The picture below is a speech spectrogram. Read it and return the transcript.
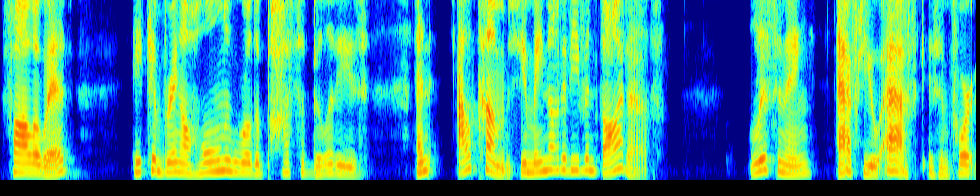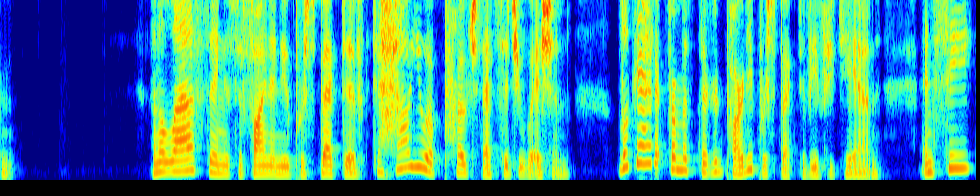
follow it it can bring a whole new world of possibilities and outcomes you may not have even thought of. Listening after you ask is important. And the last thing is to find a new perspective to how you approach that situation. Look at it from a third party perspective if you can and see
